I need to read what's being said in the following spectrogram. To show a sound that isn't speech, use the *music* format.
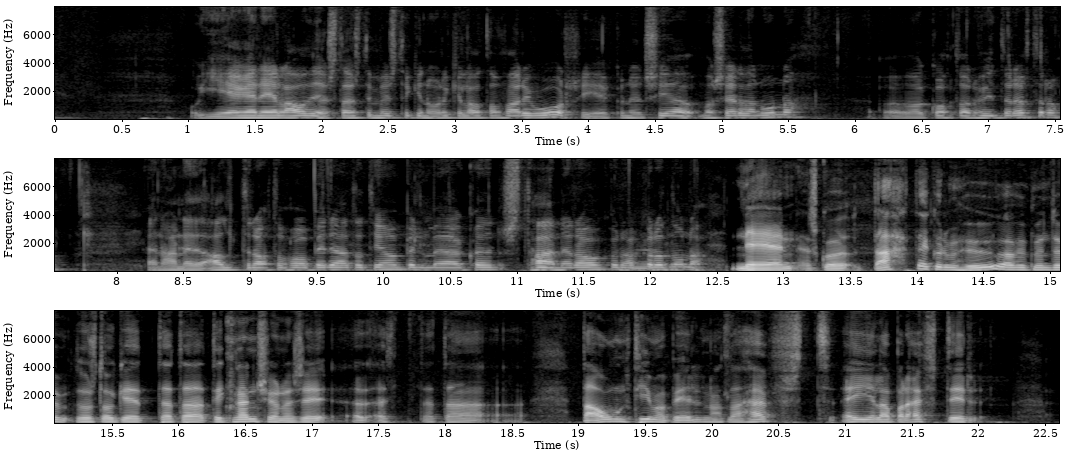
Og ég er eiginlega á því að stærsti mistökin voru ekki að láta hann fara í vor. Ég einhvern veginn sé að maður sér það núna. Og það var gott að vera hvítur eftir á en hann hefði aldrei átt að fá að byrja þetta tímabil með að hvernig staðan er á okkur akkurat núna Nei, en sko, datt ekkur um hug að við myndum, þú veist ekki, þetta declension, þessi, eh, eh, þetta down tímabil, náttúrulega hefst eiginlega bara eftir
